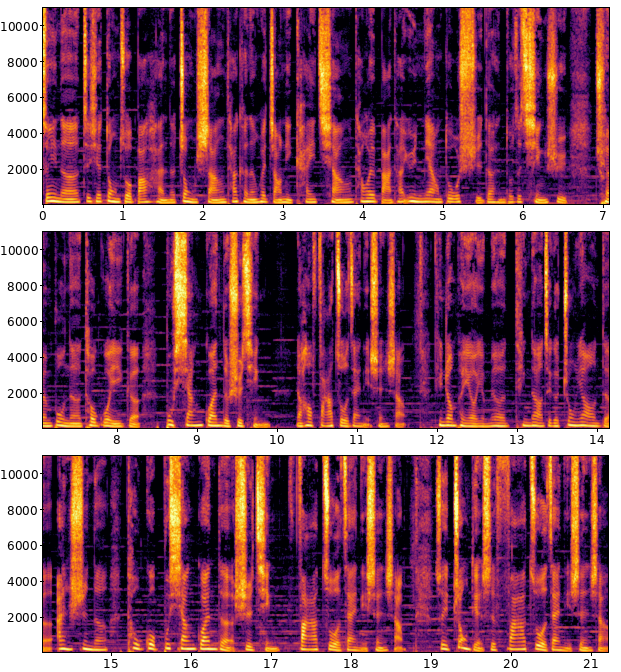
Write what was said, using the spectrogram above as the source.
所以呢，这些动作包含了重伤，他可能会找你开枪，他会把他酝酿多时的很多的情绪，全部呢透过一个不相关的事情，然后发作在你身上。听众朋友有没有听到这个重要的暗示呢？透过不相关的事情发作在你身上，所以重点是发作在你身上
